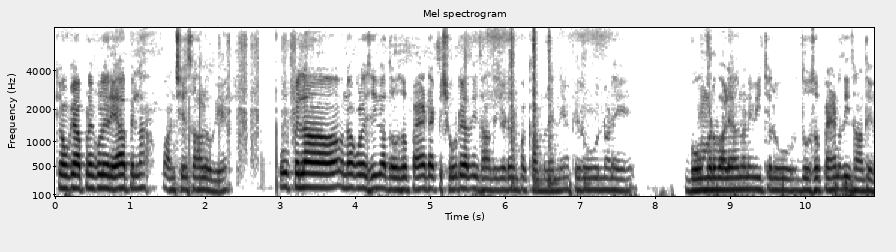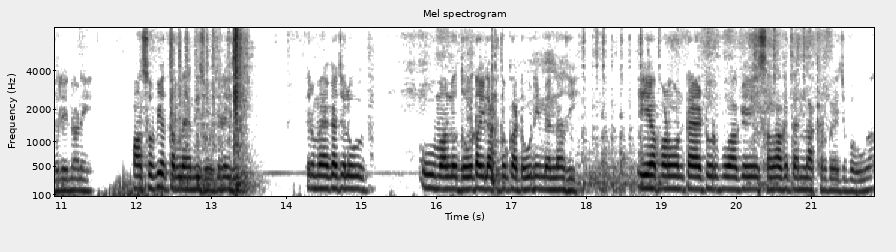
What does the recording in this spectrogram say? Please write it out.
ਕਿਉਂਕਿ ਆਪਣੇ ਕੋਲੇ ਰਿਹਾ ਪਹਿਲਾਂ 5-6 ਸਾਲ ਹੋ ਗਏ ਉਹ ਪਹਿਲਾਂ ਉਹਨਾਂ ਕੋਲੇ ਸੀਗਾ 265 ਇੱਕ ਛੋਟਿਆਂ ਦੀ ਥਾਂ ਤੇ ਜਿਹੜੇ ਆਪਾਂ ਕੰਮ ਲੈਂਦੇ ਆ, ਫਿਰ ਉਹ ਉਹਨਾਂ ਨੇ ਬੋਮਣ ਵਾਲਿਆਂ ਉਹਨਾਂ ਨੇ ਵੀ ਚਲੋ 265 ਦੀ ਥਾਂ ਤੇ ਫਿਰ ਇਹਨਾਂ ਨੇ 575 ਲੈਣ ਦੀ ਸੋਚ ਰਹੇ ਸੀ। ਫਿਰ ਮੈਂ ਕਿਹਾ ਚਲੋ, ਉਹ ਮੰਨ ਲਓ 2.5 ਲੱਖ ਤੋਂ ਘੱਟ ਉਹ ਨਹੀਂ ਮਿਲਣਾ ਸੀ। ਇਹ ਆਪਾਂ ਨੂੰ ਹੁਣ ਟਾਇਰ ਟੂਰ ਪਵਾ ਕੇ ਸਵਾ ਕੁ ਤਿੰਨ ਲੱਖ ਰੁਪਏ ਚ ਪਊਗਾ।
